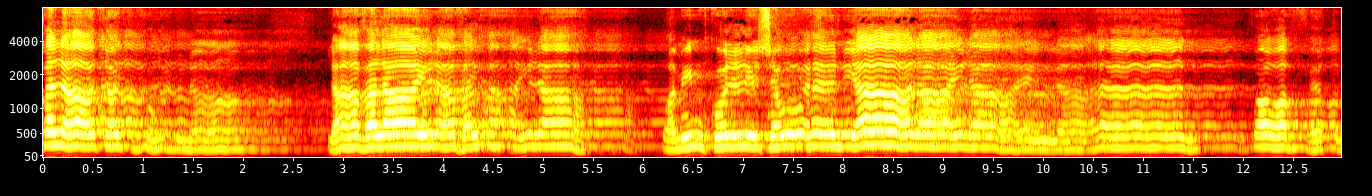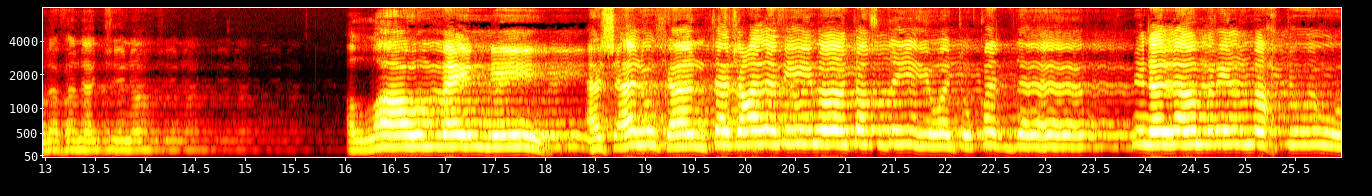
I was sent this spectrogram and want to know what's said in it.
فلا تكذبنا لا فلا إله فلا إله. ومن كل سوء يا لا إله إلا أنت. فوفقنا فنجنا. اللهم إني أسألك أن تجعل فيما تقضي وتقدر من الأمر المحتوم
